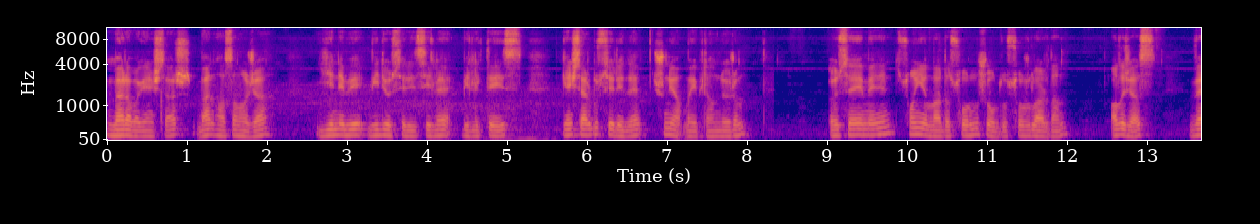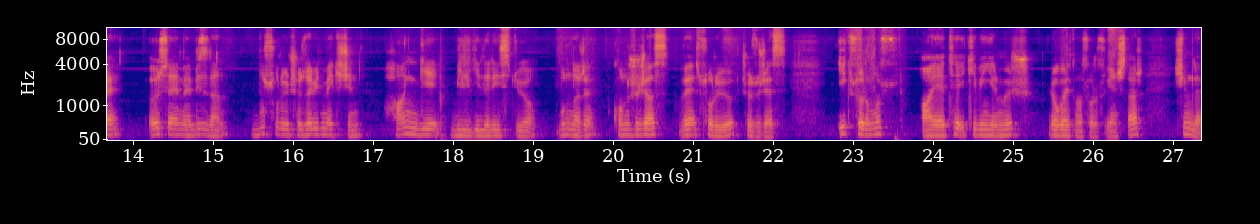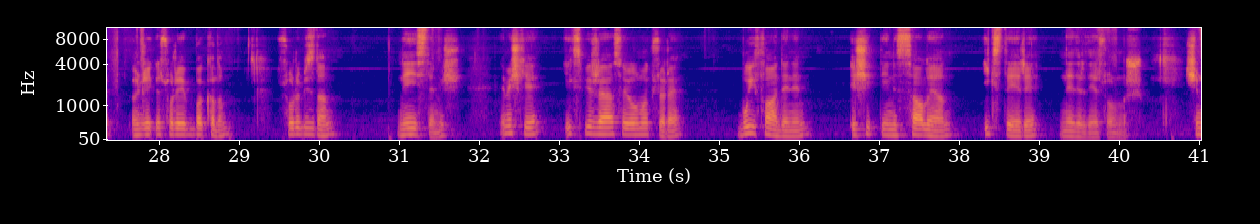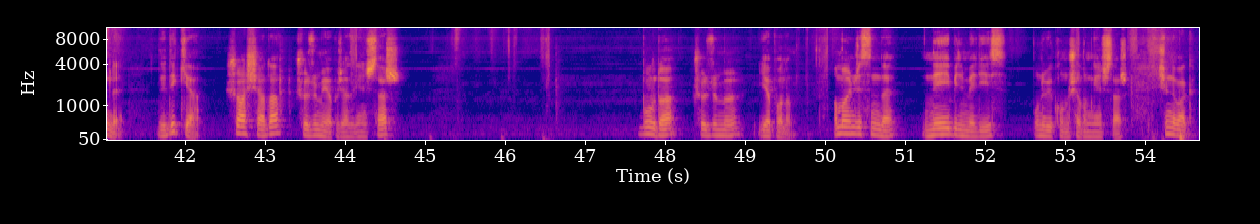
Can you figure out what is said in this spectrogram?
Merhaba gençler, ben Hasan Hoca. Yeni bir video serisiyle birlikteyiz. Gençler bu seride şunu yapmayı planlıyorum. ÖSYM'nin son yıllarda sormuş olduğu sorulardan alacağız ve ÖSYM bizden bu soruyu çözebilmek için hangi bilgileri istiyor bunları konuşacağız ve soruyu çözeceğiz. İlk sorumuz AYT 2023 logaritma sorusu gençler. Şimdi öncelikle soruya bir bakalım. Soru bizden ne istemiş? Demiş ki x bir reel sayı olmak üzere bu ifadenin eşitliğini sağlayan x değeri nedir diye sormuş. Şimdi dedik ya şu aşağıda çözümü yapacağız gençler. Burada çözümü yapalım. Ama öncesinde neyi bilmeliyiz? Bunu bir konuşalım gençler. Şimdi bak.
